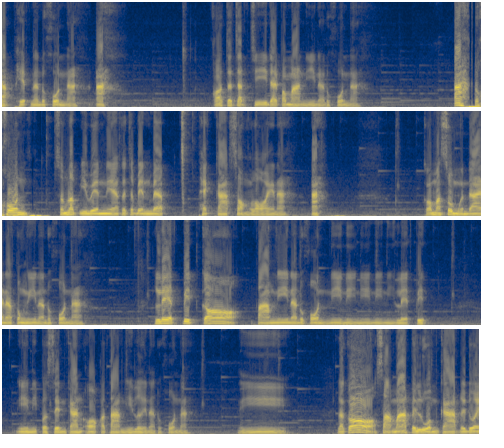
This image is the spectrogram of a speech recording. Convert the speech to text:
ดักเพชรนะทุกคนนะอะก็จะจัดจี้ได้ประมาณนี้นะทุกคนนะอะทุกคนสำหรับอีเวนต์เนี้ยก็จะเป็นแบบแพ็กการ์ด200 นะอะก็มาสุ่มกันได้นะตรงนี้นะทุกคนนะ เลทปิดก็ตามนี้นะทุกคนนี่นี่นี่นี่นี่เลทปิด นี่นี่เปอร์เซ็นต์การออกก็ตามนี้เลยนะทุกคนนะ นี่แล้วก็สามารถไปรวมการ์ดได้ด้วย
